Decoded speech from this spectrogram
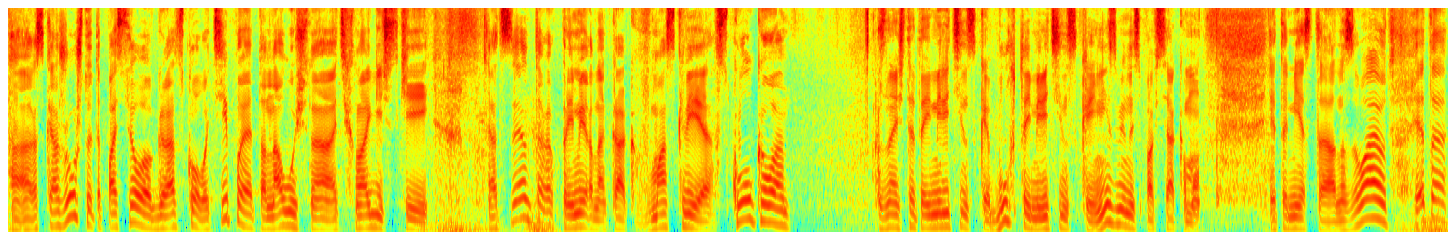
а, расскажу, что это поселок городского типа. Это научно-технологический центр, примерно как в Москве Сколково. Значит, это Эмеретинская бухта, Эмеретинская низменность по-всякому это место называют. Это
